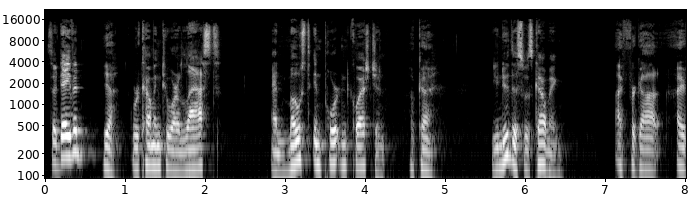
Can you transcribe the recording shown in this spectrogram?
So David, Yeah. we're coming to our last and most important question. Okay. You knew this was coming. I forgot. I,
